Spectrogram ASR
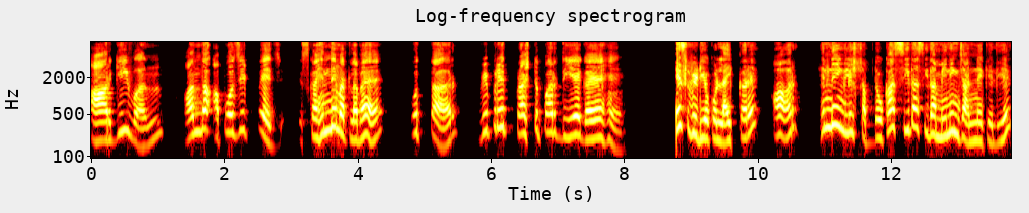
are given on the opposite page इसका हिंदी मतलब है, उत्तर विपरीत पृष्ठ पर दिए गए हैं। इस वीडियो को लाइक करें और हिंदी इंग्लिश शब्दों का सीधा सीधा मीनिंग जानने के लिए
